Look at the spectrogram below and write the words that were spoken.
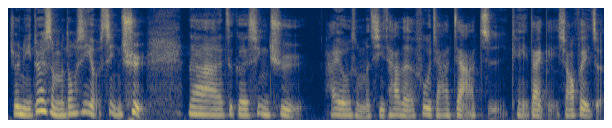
就你对什么东西有兴趣，那这个兴趣。还有什么其他的附加价值可以带给消费者？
